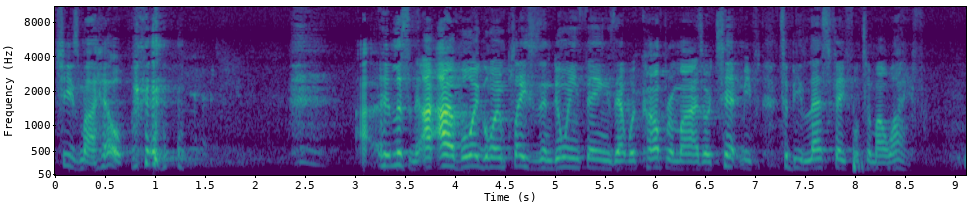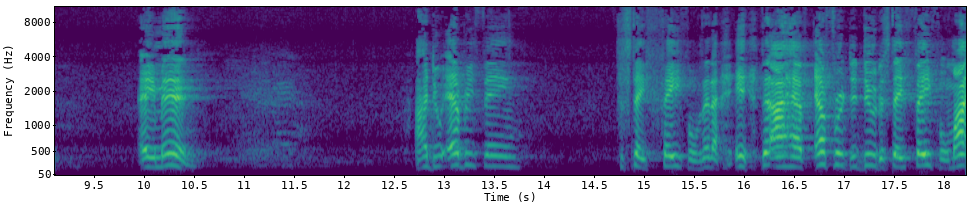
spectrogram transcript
She's my help. I, listen, I, I, avoid going places and doing things that would compromise or tempt me to be less faithful to my wife. Amen. I do everything to stay faithful, that I, that I have effort to do to stay faithful. My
